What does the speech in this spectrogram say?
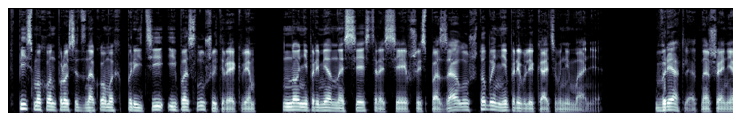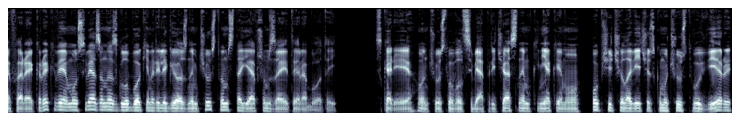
В письмах он просит знакомых прийти и послушать реквием, но непременно сесть, рассеявшись по залу, чтобы не привлекать внимания. Вряд ли отношение Фаре к реквиему связано с глубоким религиозным чувством, стоявшим за этой работой. Скорее, он чувствовал себя причастным к некоему общечеловеческому чувству веры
